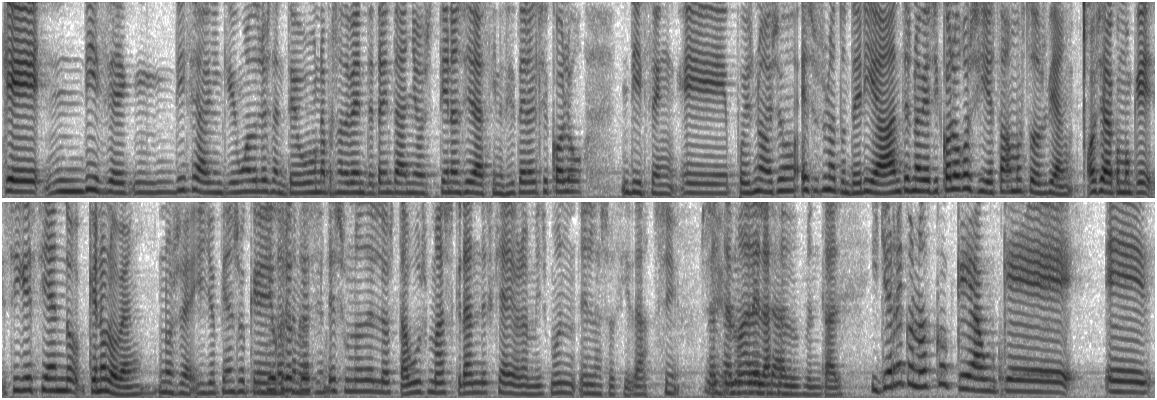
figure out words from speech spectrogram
que dice, dice alguien que un adolescente o una persona de 20, 30 años tiene ansiedad y necesita ir al psicólogo, dicen, eh, pues no, eso, eso es una tontería. Antes no había psicólogos y estábamos todos bien. O sea, como que sigue siendo que no lo ven, no sé. Y yo pienso que... Yo creo que es, uno de los tabús más grandes que hay ahora mismo en, en la sociedad. Sí, El sí. tema Salud de la salud mental. Y yo reconozco que aunque, eh,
